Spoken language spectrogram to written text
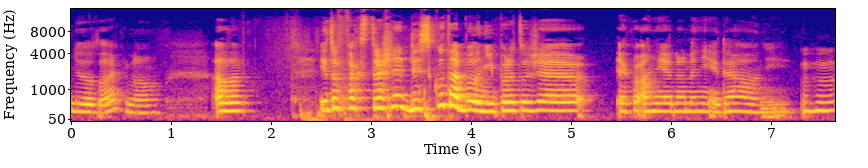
Je to tak, no. Ale je to fakt strašně diskutabilní, protože jako ani jedno není ideální. Mhm.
